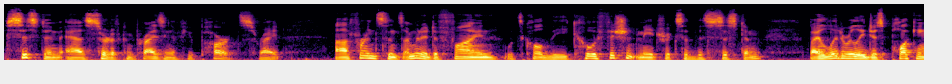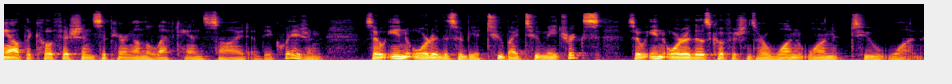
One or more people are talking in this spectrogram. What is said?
system as sort of comprising a few parts, right? Uh, for instance, I'm going to define what's called the coefficient matrix of this system by literally just plucking out the coefficients appearing on the left-hand side of the equation. So in order, this would be a 2 by 2 matrix. So in order, those coefficients are 1, 1, 2, 1.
